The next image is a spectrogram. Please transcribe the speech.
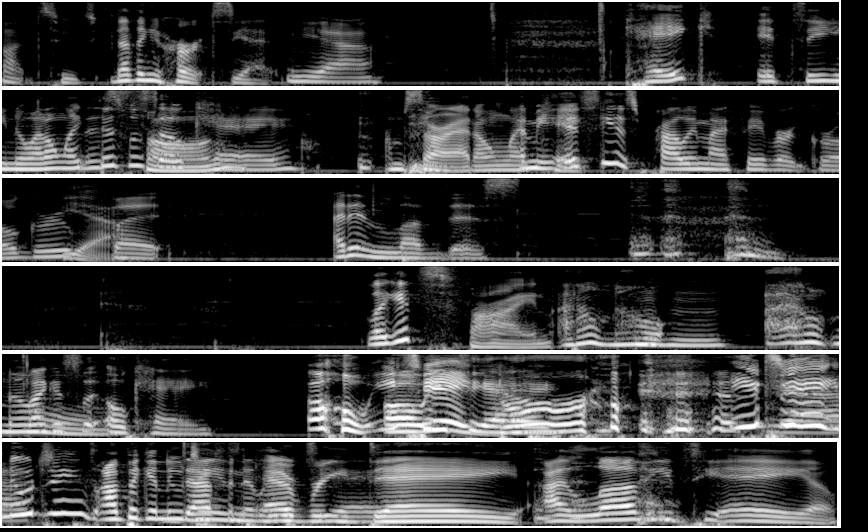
not too, too nothing hurts yet. Yeah. Cake, Itzy. You know I don't like this this, was song. okay. I'm sorry, I don't like. I mean, Cake. ITZY is probably my favorite girl group. Yeah. But I didn't love this. like it's fine. I don't know. Mm-hmm. I don't know. Like it's like, okay. Oh, ETA, Oh, ETA. girl. ETA, Yeah. new jeans. I'm picking new jeans Definitely every ETA. day. I love ETA.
